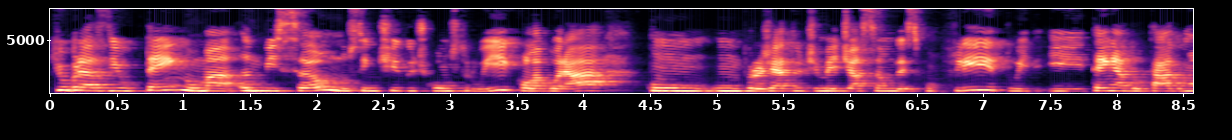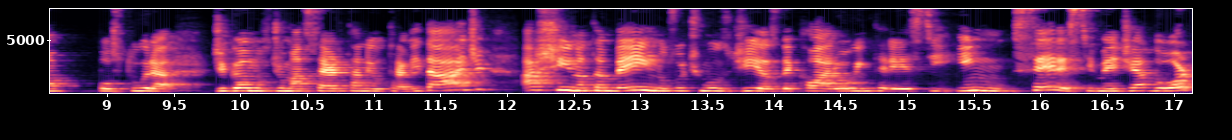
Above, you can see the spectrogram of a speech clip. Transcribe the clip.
que o Brasil tem uma ambição no sentido de construir, colaborar com um projeto de mediação desse conflito e, e tem adotado uma postura, digamos, de uma certa neutralidade. A China também, nos últimos dias, declarou interesse em ser esse mediador.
